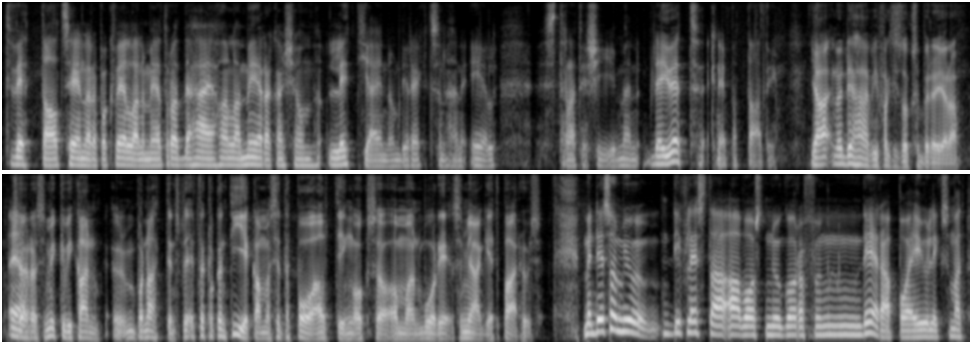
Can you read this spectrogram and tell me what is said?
tvätta allt senare på kvällarna, men jag tror att det här handlar mera kanske om lättja än om direkt sån här elstrategi. Men det är ju ett knep att ta till. Ja, no, det har vi faktiskt också börjat göra. Köra ja. så mycket vi kan eh, på natten. Efter klockan tio kan man sätta på allting också om man bor i, som jag i ett parhus. Men det som ju de flesta av oss nu går och funderar på är ju liksom att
